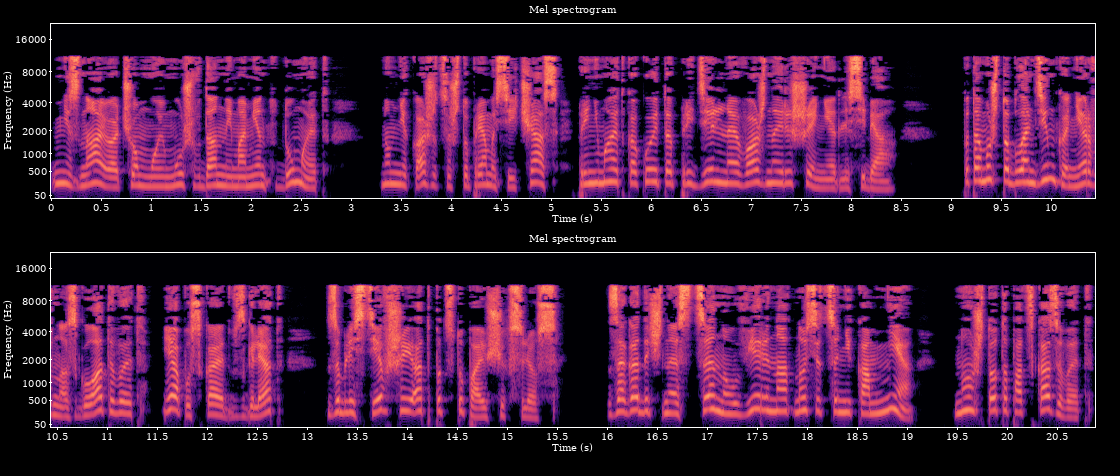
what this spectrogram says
Не знаю, о чем мой муж в данный момент думает, — но мне кажется, что прямо сейчас принимает какое-то предельное важное решение для себя. Потому что блондинка нервно сглатывает и опускает взгляд, заблестевший от подступающих слез. Загадочная сцена уверенно относится не ко мне, но что-то подсказывает.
